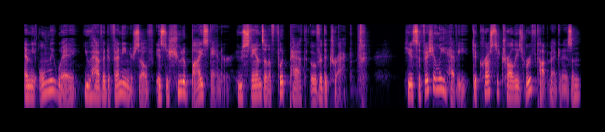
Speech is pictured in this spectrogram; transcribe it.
and the only way you have of defending yourself is to shoot a bystander who stands on a footpath over the track. he is sufficiently heavy to crush the trolley's rooftop mechanism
